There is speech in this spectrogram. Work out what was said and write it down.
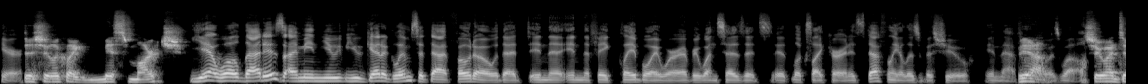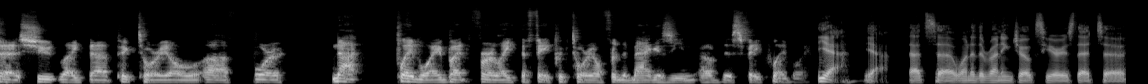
here. Does she look like Miss March? Yeah, well, that is. I mean, you you get a glimpse at that photo that in the in the fake Playboy where everyone says it's it looks like her, and it's definitely Elisabeth Shue in that photo Yeah. as well. She went to shoot like the pictorial uh, for not Playboy, but for like the fake pictorial for the magazine of this fake Playboy. Yeah, yeah. That's uh, one of the running jokes here is that uh,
